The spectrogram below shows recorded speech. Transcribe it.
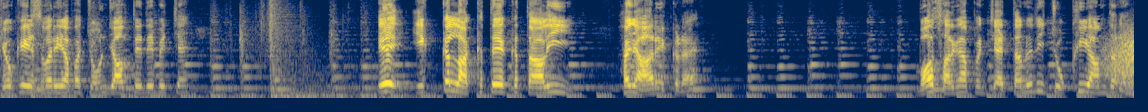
ਕਿਉਂਕਿ ਇਸ ਵਾਰੀ ਆਪਾਂ ਚੋਣ ਜਾਬਤੇ ਦੇ ਵਿੱਚ ਹੈ। ਇਹ 1 ਲੱਖ ਤੇ 41 ਹਜ਼ਾਰ ਏਕੜ ਹੈ। ਬਹੁਤ ਸਾਰੀਆਂ ਪੰਚਾਇਤਾਂ ਨੂੰ ਇਹਦੀ ਚੋਖੀ ਆਮਦਨ ਹੈ।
